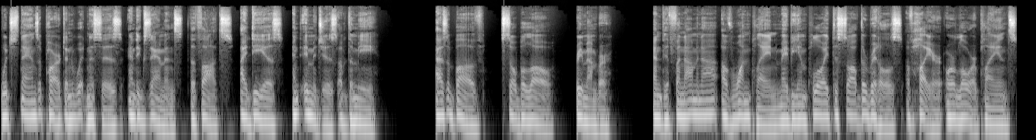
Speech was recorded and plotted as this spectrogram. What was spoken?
which stands apart and witnesses and examines the thoughts, ideas, and images of the me. As above, so below, remember, and the phenomena of one plane may be employed to solve the riddles of higher or lower planes.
